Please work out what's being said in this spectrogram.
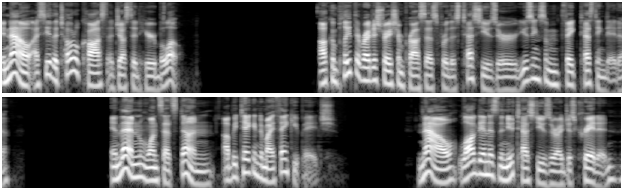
And now I see the total cost adjusted here below. I'll complete the registration process for this test user using some fake testing data, and then, once that's done, I'll be taken to my thank you page. Now, logged in as the new test user I just created,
